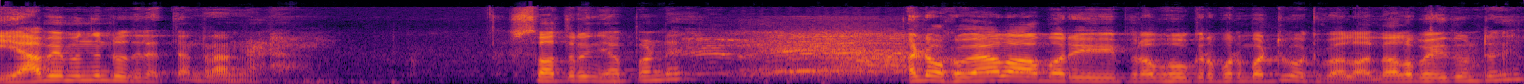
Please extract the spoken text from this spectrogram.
యాభై మంది ఉంటే వదిలేస్తాను రా అన్నాడు. స్తోత్రం చెప్పండి. అంటే ఒకవేళ మరి ప్రభు కృపను బట్టి ఒకవేళ నలభై ఐదు ఉంటాయి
